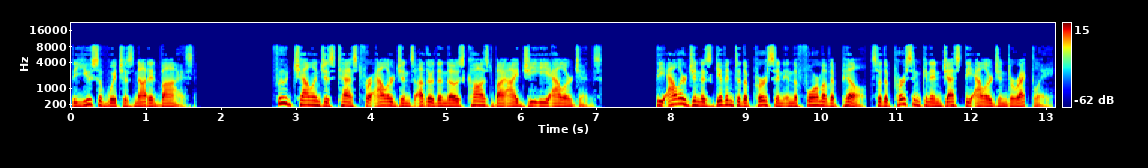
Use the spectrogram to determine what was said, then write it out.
the use of which is not advised. Food challenges test for allergens other than those caused by IgE allergens. The allergen is given to the person in the form of a pill, so the person can ingest the allergen directly.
